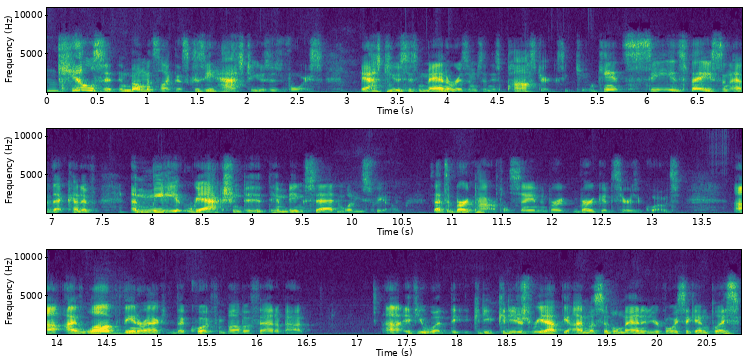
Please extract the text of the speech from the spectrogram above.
Yeah. kills it in moments like this because he has to use his voice. He has to use his mannerisms and his posture because he can't see his face and have that kind of immediate reaction to him being sad and what he's feeling. So that's a very mm-hmm. powerful scene and very very good series of quotes. Uh, I love the interact the quote from Boba Fett about uh, if you would the, could you could you just read out the "I'm a simple man" in your voice again, please?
